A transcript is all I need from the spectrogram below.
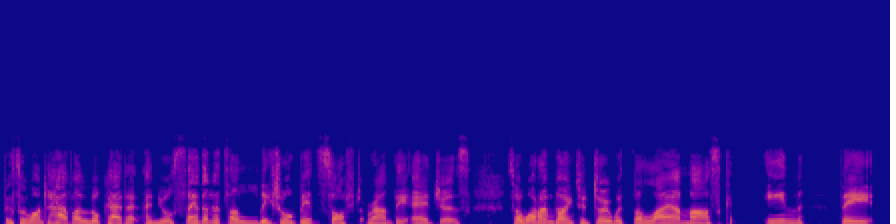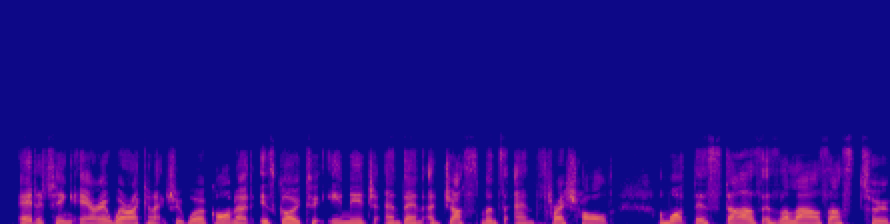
because we want to have a look at it and you'll see that it's a little bit soft around the edges. So what I'm going to do with the layer mask in the editing area where I can actually work on it is go to image and then adjustments and threshold. And what this does is allows us to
